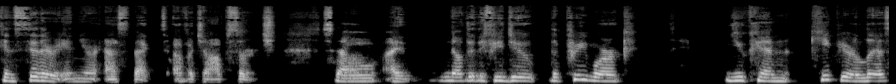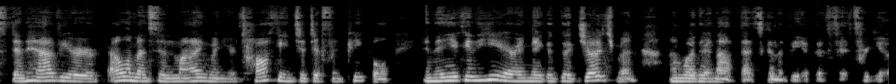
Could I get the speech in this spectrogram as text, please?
consider in your aspect of a job search. So I know that if you do the pre work, you can keep your list and have your elements in mind when you're talking to different people. And then you can hear and make a good judgment on whether or not that's going to be a good fit for you.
